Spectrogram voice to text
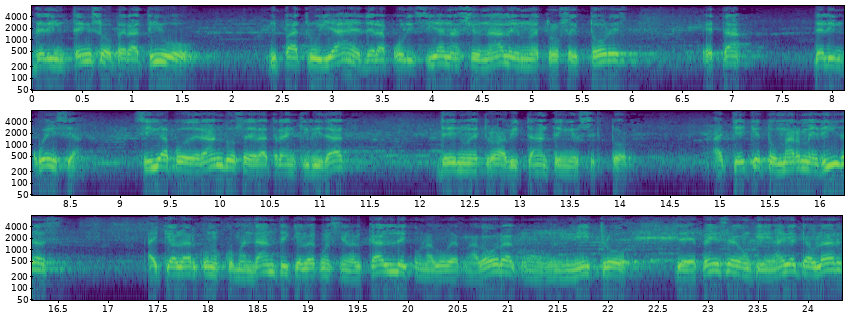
del intenso operativo y patrullaje de la Policía Nacional en nuestros sectores, esta delincuencia sigue apoderándose de la tranquilidad de nuestros habitantes en el sector. Aquí hay que tomar medidas, hay que hablar con los comandantes, hay que hablar con el señor alcalde, con la gobernadora, con el ministro de Defensa, con quien haya que hablar,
